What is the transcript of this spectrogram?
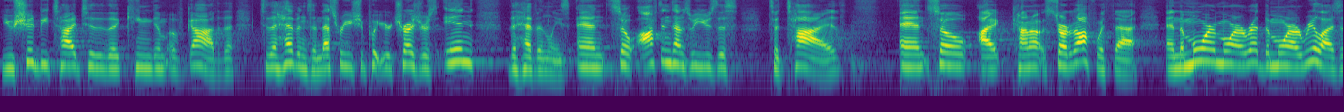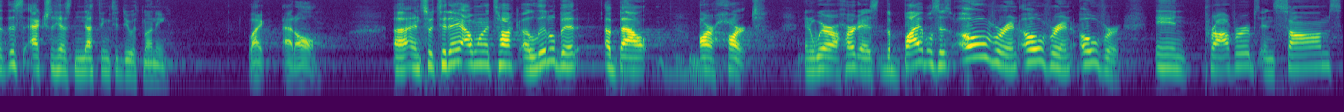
You should be tied to the kingdom of God, the, to the heavens, and that's where you should put your treasures in the heavenlies. And so, oftentimes, we use this to tithe. And so I kind of started off with that. And the more and more I read, the more I realized that this actually has nothing to do with money like at all. Uh, and so today I want to talk a little bit about our heart and where our heart is. The Bible says over and over and over in Proverbs and Psalms,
